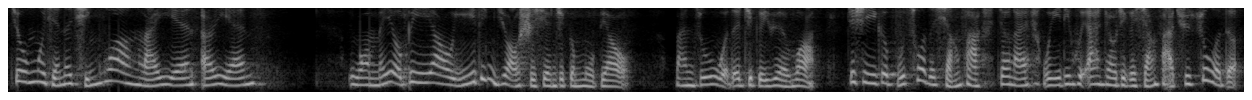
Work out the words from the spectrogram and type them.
就目前的情况来言而言，我没有必要一定就要实现这个目标，满足我的这个愿望。这是一个不错的想法，将来我一定会按照这个想法去做的。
